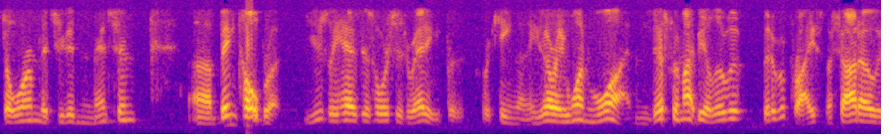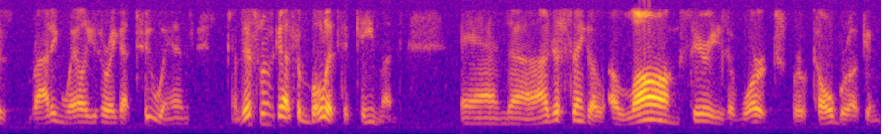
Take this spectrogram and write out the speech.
Storm that you didn't mention. Uh, ben Colebrook usually has his horses ready for for Keeneland. He's already won one. This one might be a little bit, bit of a price. Machado is riding well. He's already got two wins. And this one's got some bullets at Keeneland. And uh, I just think a, a long series of works for Colebrook, and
